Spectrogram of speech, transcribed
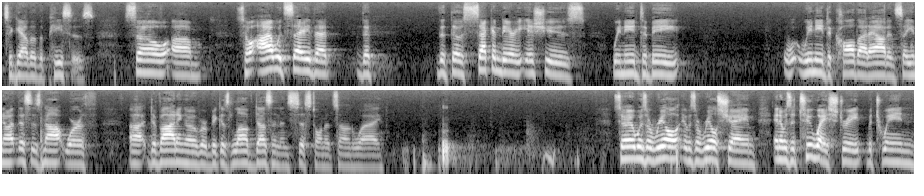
together the pieces. So, um, so I would say that, that, that those secondary issues, we need to be, we need to call that out and say, you know what, this is not worth uh, dividing over because love doesn't insist on its own way. So it was a real, it was a real shame, and it was a two-way street between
